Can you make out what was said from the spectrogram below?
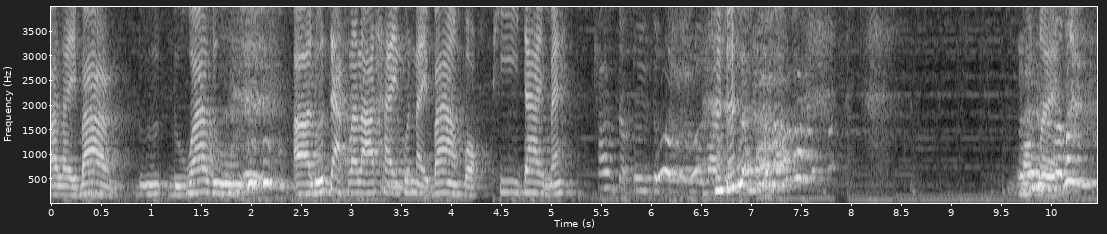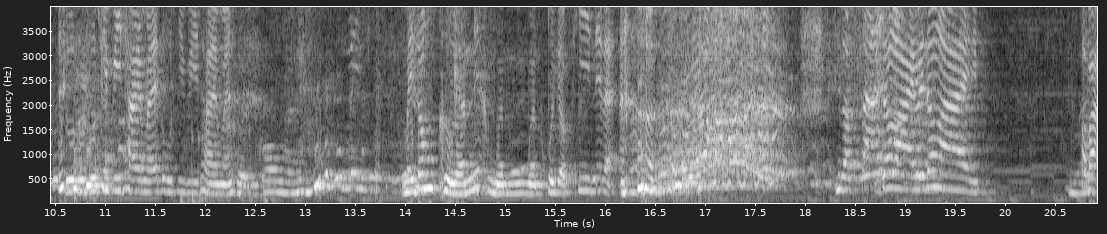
อะไรบ้างหรือหรือว่าดูอ่ารู้จักดาราไทยคนไหนบ้างบอกพี่ได้ไหมเข้าจับปืนจับปืนระวังบอกเลย ดูดูดูทีวีไทยไหมดูทีวีไทยไหม เขินกล้องไงไม่ดูไม่ต้องเขินเนี่ยเหมือนเหมือนคุยกับพี่นี่แหละ หลับตาไม่ต้องอายไม่ต้องอายบ้า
